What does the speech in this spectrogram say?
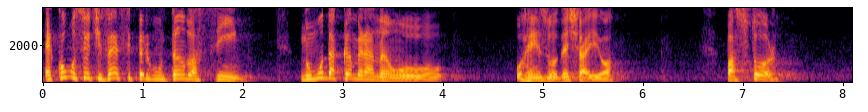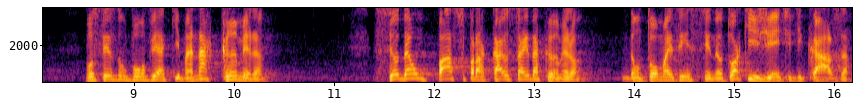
É como se eu estivesse perguntando assim: não muda a câmera, não, o, o Renzo, deixa aí, ó. Pastor, vocês não vão ver aqui, mas na câmera, se eu der um passo para cá, eu saio da câmera, ó não estou mais em cena. Eu estou aqui, gente, de casa.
